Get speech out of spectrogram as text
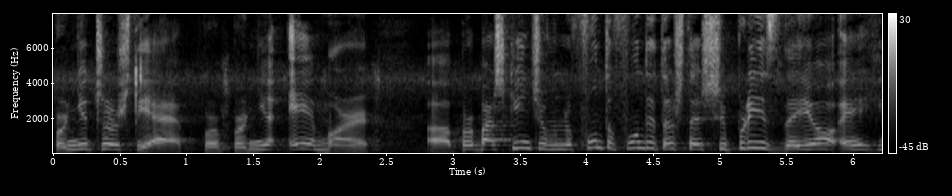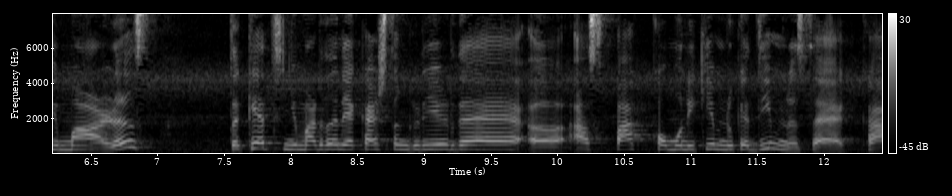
për një çështje për për një emër për bashkinë që në fund të fundit është e Shqipërisë dhe jo e Himarës të ketë një marrëdhënie kaq të ngrirë dhe aspak komunikim, nuk e dimë nëse ka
